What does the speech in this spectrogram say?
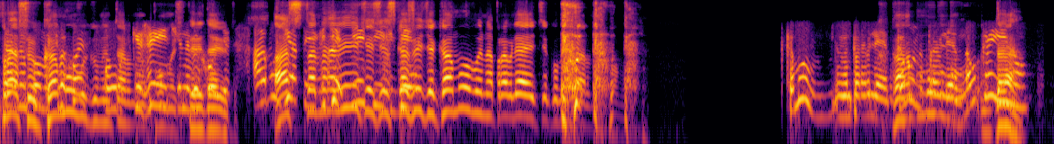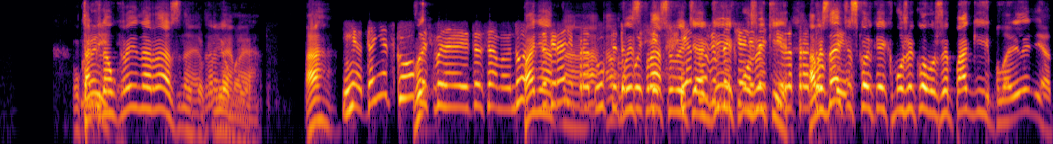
спрашиваю, помощь? кому вы гуманитарную помощь передаете? А где? Остановитесь Дети и где? скажите, кому вы направляете гуманитарную помощь? Кому направляем? Кому, Кому? направляем? На Да. Украину. Так на Украина разная, Ну, дорогая моя. А? Нет, Донецкую область, мы, это самое, ну, Понятно. собирали продукты, А Вы допустим. спрашиваете, Я а где их мужики? А вы знаете, сколько их мужиков уже погибло или нет?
